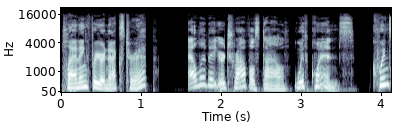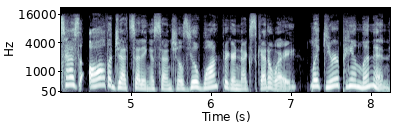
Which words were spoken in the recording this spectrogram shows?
Planning for your next trip? Elevate your travel style with Quince. Quince has all the jet setting essentials you'll want for your next getaway, like European linen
